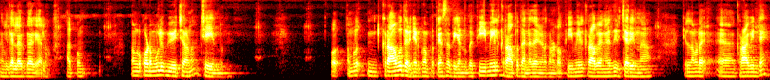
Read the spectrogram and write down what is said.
നിങ്ങൾക്ക് എല്ലാവർക്കും അറിയാമല്ലോ അല്പം നമ്മൾ കുടമ്പുള്ളി ഉപയോഗിച്ചാണ് ചെയ്യുന്നത്. അപ്പോൾ നമ്മൾ ക്രാബ് തിരഞ്ഞെടുക്കുമ്പോൾ പ്രത്യേകം ശ്രദ്ധിക്കേണ്ടത് ഫീമെയിൽ ക്രാബ് തന്നെ തിരഞ്ഞെടുക്കണം ഫീമെയിൽ ക്രാബ് എങ്ങനെ തിരിച്ചറിയുന്ന? നമ്മുടെ ക്രാബിന്റെ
